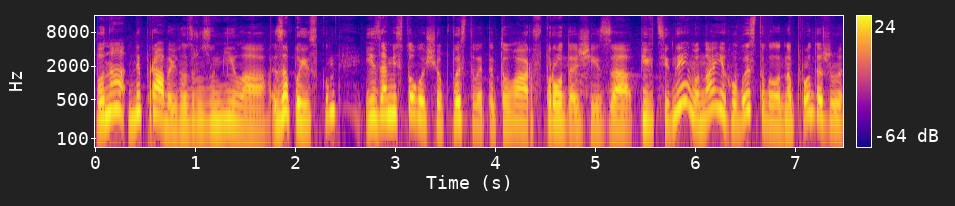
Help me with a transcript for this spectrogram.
вона неправильно зрозуміла записку, і замість того, щоб виставити товар в продажі за півціни, вона його виставила на продажу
